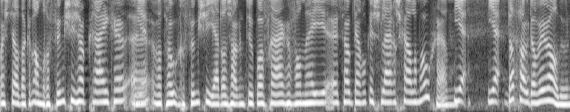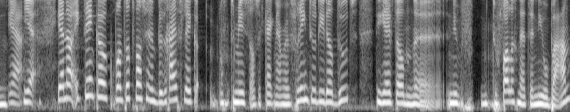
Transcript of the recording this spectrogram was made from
Maar stel dat ik een andere functie zou krijgen, eh, een wat hogere functie, ja, dan zou ik natuurlijk wel vragen van, hey, eh, zou ik daar ook in salarisschaal omhoog gaan? Ja, ja, Dat zou ik dan weer wel doen. ja. ja. Ja, nou, ik denk ook, want dat was in het bedrijfsleven, tenminste, als ik kijk naar mijn vriend hoe die dat doet, die heeft dan eh, nu toevallig net een nieuwe baan.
